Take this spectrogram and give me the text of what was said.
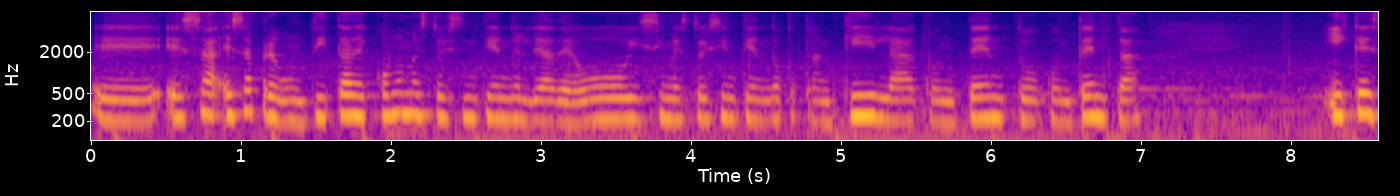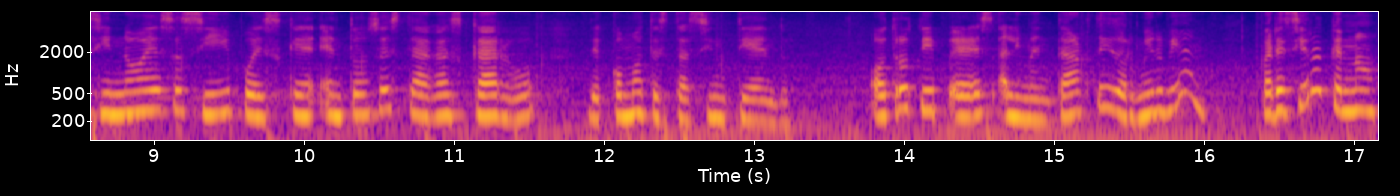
eh, esa, esa preguntita de cómo me estoy sintiendo el día de hoy, si me estoy sintiendo tranquila, contento, contenta. Y que si no es así, pues que entonces te hagas cargo de cómo te estás sintiendo. Otro tip es alimentarte y dormir bien. Pareciera que no,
